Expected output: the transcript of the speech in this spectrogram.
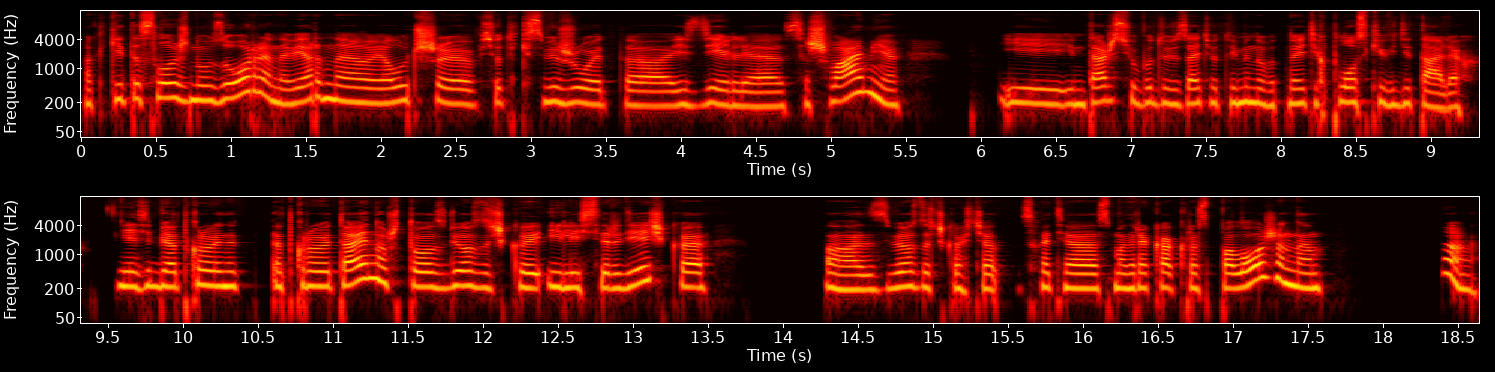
А какие-то сложные узоры, наверное, я лучше все-таки свяжу это изделие со швами и интарсию буду вязать вот именно вот на этих плоских деталях. Я тебе открою, открою тайну, что звездочка или сердечко, звездочка, хотя, смотря как расположена, а,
